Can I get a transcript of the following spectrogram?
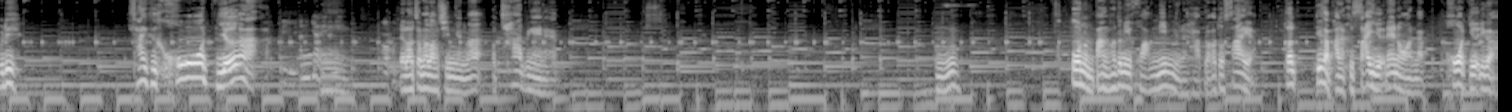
ดูดิ ไส้คือโคตรเยอะอะ อันใหญ่อันนี้เดี๋ยวเราจะมาลองชิมกันว่ารสชาติเป็นไงนะครับ อืม ตัวขนมปังเขาจะมีความนิ่มอยู่นะครับ แล้วก็ตัวไส้อะ ก็ที่สำคัญอะคือไส้เยอะแน่นอนแบบโคตรเยอะดีกว่า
